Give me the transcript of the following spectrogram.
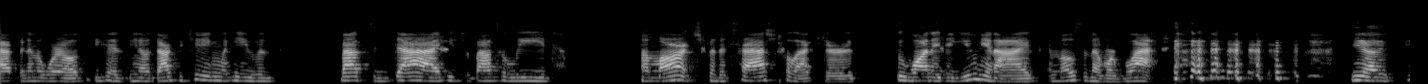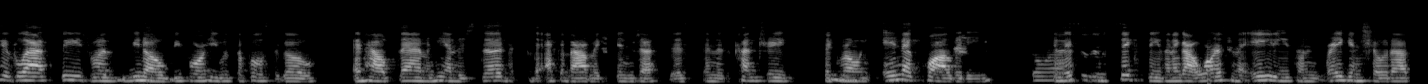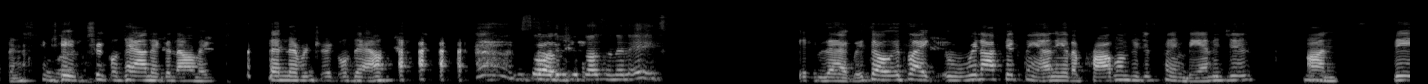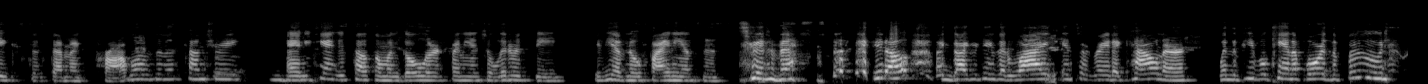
happen in the world because, you know, Dr. King, when he was about to die, he's about to lead a march for the trash collectors who wanted to unionize, and most of them were black. you know, his last speech was, you know, before he was supposed to go and help them, and he understood the economic injustice in this country, the mm-hmm. growing inequality. And this was in the 60s, and it got worse in the 80s when Reagan showed up and gave trickle down economics that never trickled down. so in 2008. Exactly. So it's like we're not fixing any of the problems, we're just putting bandages mm-hmm. on big systemic problems in this country. Mm-hmm. And you can't just tell someone go learn financial literacy if you have no finances to invest. you know, like Dr. King said, why integrate a counter when the people can't afford the food?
